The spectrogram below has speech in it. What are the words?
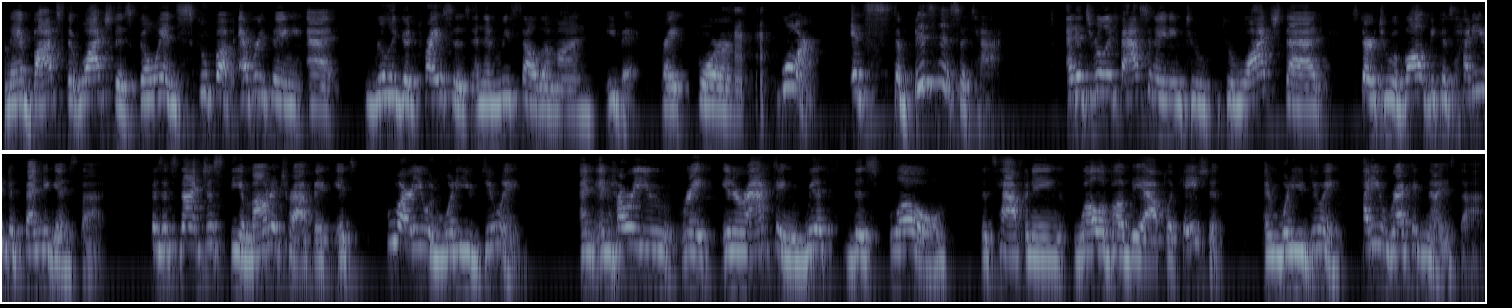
And they have bots that watch this, go in, scoop up everything at really good prices, and then resell them on eBay, right, for more. It's a business attack. And it's really fascinating to, to watch that start to evolve because how do you defend against that? Because it's not just the amount of traffic, it's who are you and what are you doing? And, and how are you right interacting with this flow that's happening well above the application? And what are you doing? How do you recognize that?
